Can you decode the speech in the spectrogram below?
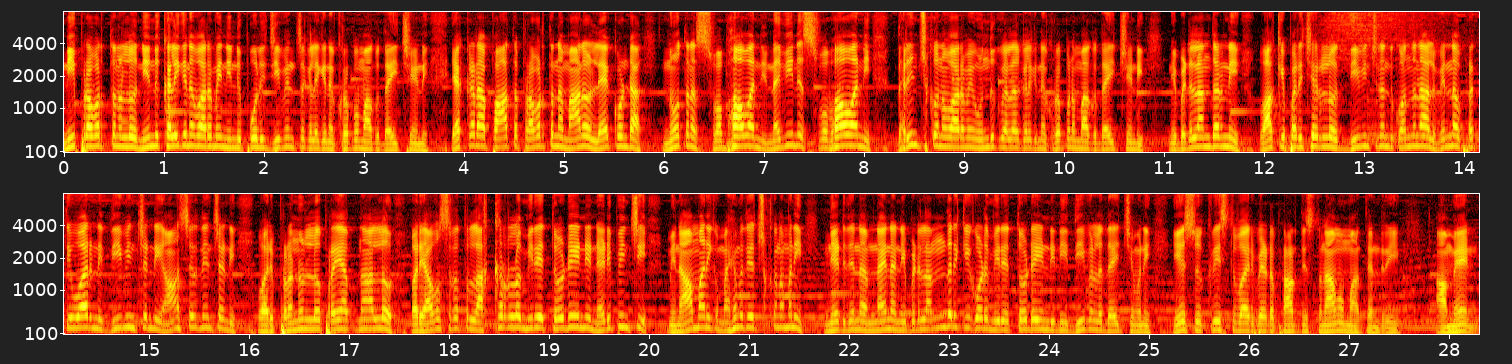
నీ ప్రవర్తనలో నిన్ను కలిగిన వారమై నిన్ను పోలి జీవించగలిగిన కృప మాకు దయచేయండి. ఎక్కడ పాత ప్రవర్తన మాలో లేకుండా నూతన స్వభావాన్ని నవీన స్వభావాన్ని ధరించుకున్న వారమై ముందుకు వెళ్ళగలిగిన కృపను మాకు దయచేయండి. నీ బిడ్డలందరినీ వాక్య పరిచయలో దీవించినందుకు వందనాలు. విన్న ప్రతి వారిని దీవించండి ఆశీర్వదించండి. వారి ప్రణుల్లో ప్రయత్నాల్లో వారి అవసరతల్లో అక్కర్లో మీరే తోడేయండి నడిపించి మీ నామానికి మహిమ తెచ్చుకున్నామని నేటి దిన నాయన నీ బిడ్డలందరికీ కూడా మీరే తోడేయండి నీ దీవెనలు దయచేయమని యేసు క్రీస్తు వారి పేట ప్రార్థిస్తున్నాము మా తండ్రి. ఆమెన్.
